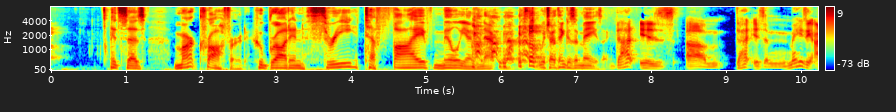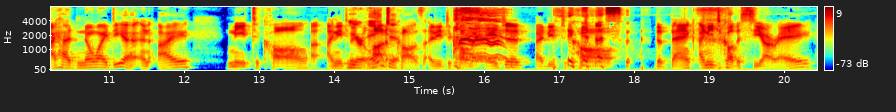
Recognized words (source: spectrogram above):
It says Mark Crawford, who brought in three to five million net worth, which I think is amazing. That is um that is amazing. I had no idea, and I need to call. Uh, I need to make Your a lot of calls. I need to call my agent. I need to call Yes. the bank. I need to call the CRA.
